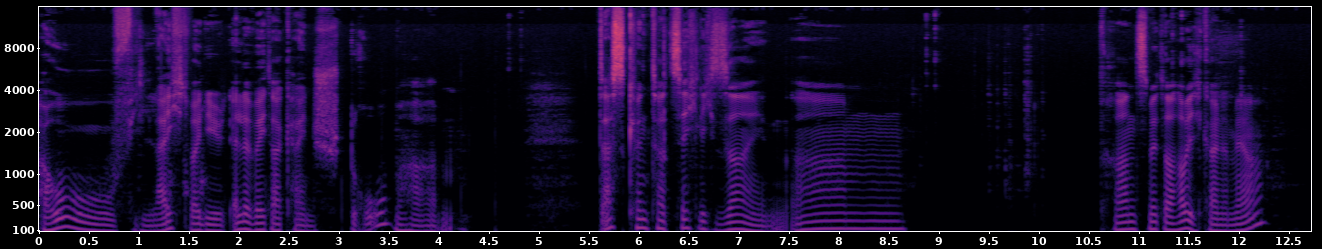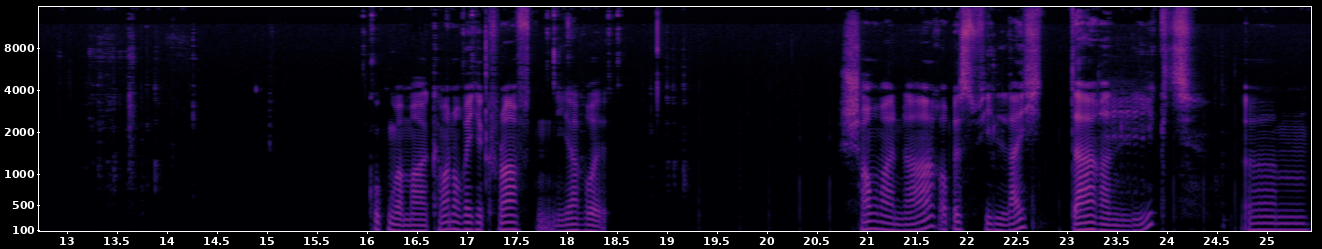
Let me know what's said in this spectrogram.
Oh, vielleicht weil die Elevator keinen Strom haben. Das könnte tatsächlich sein. Ähm, Transmitter habe ich keine mehr. Gucken wir mal. Kann man noch welche craften? Jawohl. Schauen wir mal nach, ob es vielleicht daran liegt. Ähm,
